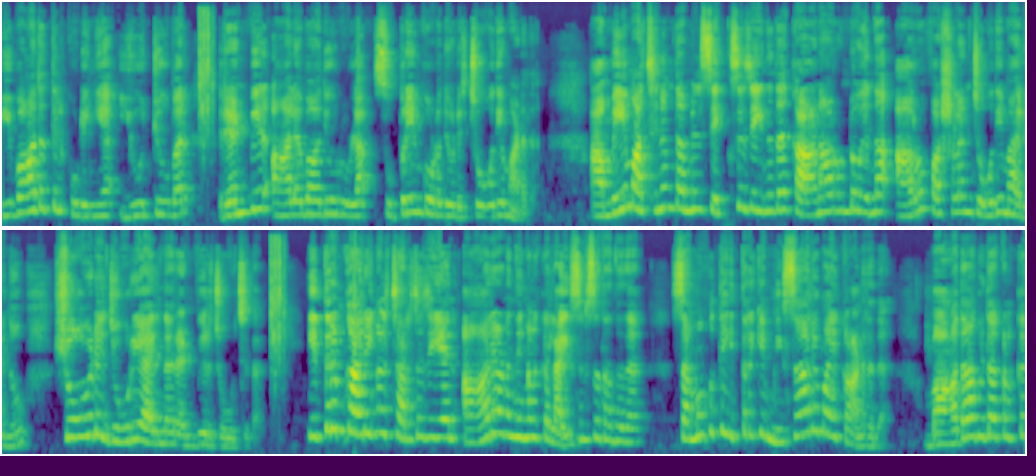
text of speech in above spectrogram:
വിവാദത്തിൽ കുടുങ്ങിയ യൂട്യൂബർ രൺബീർ ആലബാദിയോടുള്ള സുപ്രീം കോടതിയുടെ ചോദ്യമാണിത്. അമ്മയും അച്ഛനും തമ്മിൽ സെക്സ് ചെയ്യുന്നത് കാണാറുണ്ടോ എന്ന അറു ഫഷളൻ ചോദ്യമായിരുന്നു ഷോയുടെ ജൂറിയായിരുന്ന രൺബീർ ചോദിച്ചത്. ഇത്തരം കാര്യങ്ങൾ ചർച്ച ചെയ്യാൻ ആരാണ് നിങ്ങൾക്ക് ലൈസൻസ് തന്നത്? സമൂഹത്തെ ഇത്രയ്ക്കും നിസാരമായി കാണരുത്. മാതാപിതാക്കൾക്ക്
